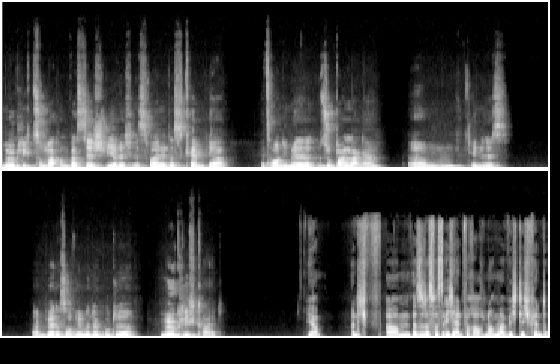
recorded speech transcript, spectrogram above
möglich zu machen, was sehr schwierig ist, weil das Camp ja jetzt auch nicht mehr super lange ähm, hin ist, ähm, wäre das auf jeden Fall eine gute Möglichkeit. Ja, und ich, ähm, also das, was ich einfach auch nochmal wichtig finde,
